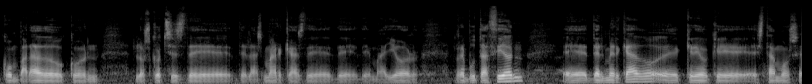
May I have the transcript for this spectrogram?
comparado con los coches de, las marcas de, mayor reputación eh, del mercado. creo que estamos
